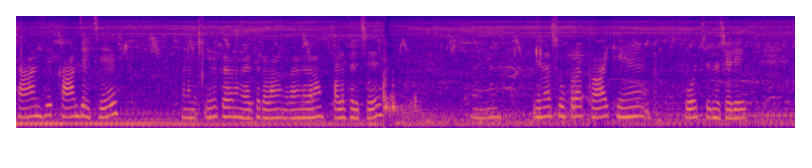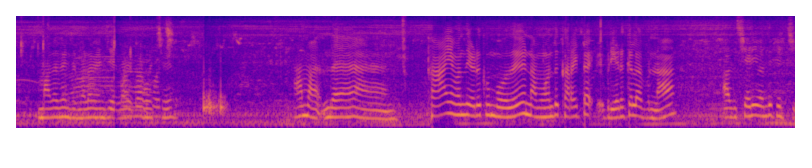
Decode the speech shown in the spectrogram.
சாஞ்சு காஞ்சிருச்சு. நம்ம இருக்கிறத நம்ம எடுத்துக்கலாம். இதெல்லாம் பழுத்துருச்சு. இதெல்லாம் சூப்பராக காய்க்கும் போச்சு இந்த செடி. மழை பெஞ்சு மழை பெஞ்சு எல்லாம் போச்சு. ஆமாம் இந்த காயை வந்து எடுக்கும்போது நம்ம வந்து கரெக்டாக இப்படி எடுக்கலை அப்படின்னா அந்த செடி வந்து பிச்சு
